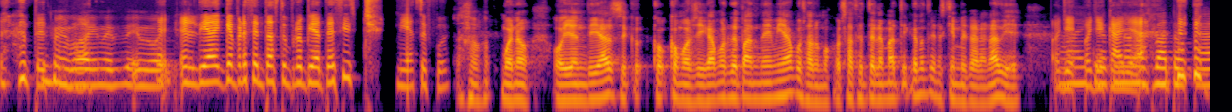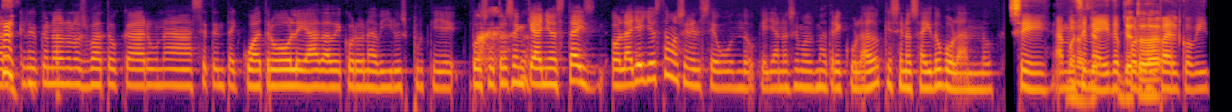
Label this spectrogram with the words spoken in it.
Te me vas. voy, me, me voy. El día que presentas tu propia tesis, ni ya se fue. Bueno, hoy en día, como sigamos de pandemia, pues a lo mejor se hace telemática, no tienes que invitar a nadie. Oye, Ay, oye, creo que no calla. nos va a tocar, creo que no nos va a tocar una 74 oleada de coronavirus, porque vosotros en qué año estáis? Olaya y yo estamos en el segundo, que ya nos hemos matriculado, que se nos ha ido volando. Sí, a mí Bueno, se me ha ido por toda- culpa del COVID.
